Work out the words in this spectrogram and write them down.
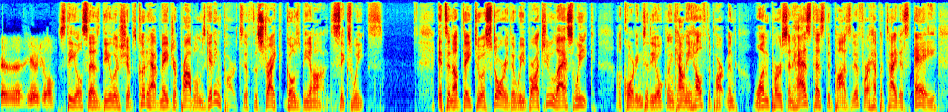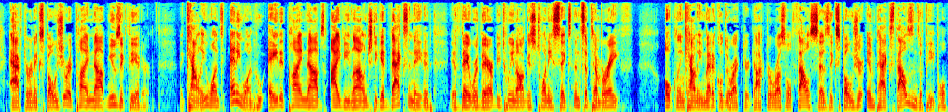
business as usual. Steele says dealerships could have major problems getting parts if the strike goes beyond six weeks. It's an update to a story that we brought you last week. According to the Oakland County Health Department, one person has tested positive for hepatitis A after an exposure at Pine Knob Music Theater. The county wants anyone who ate at Pine Knob's Ivy Lounge to get vaccinated if they were there between August 26th and September 8th. Oakland County Medical Director Dr. Russell Faust says exposure impacts thousands of people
